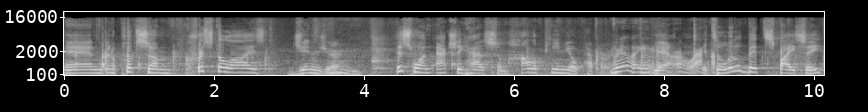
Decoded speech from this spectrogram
And we're going to put some crystallized ginger. Mm. This one actually has some jalapeno pepper. Really? Yeah, Oh, wow. it's a little bit spicy,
